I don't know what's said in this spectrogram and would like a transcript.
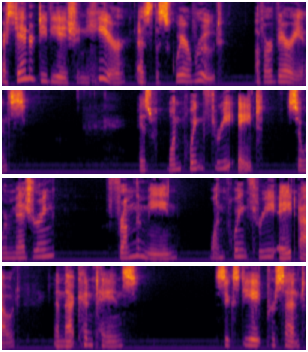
Our standard deviation here as the square root of our variance is 1.38 so we're measuring from the mean 1.38 out, and that contains 68%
